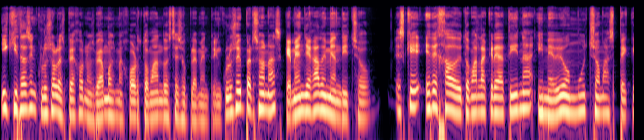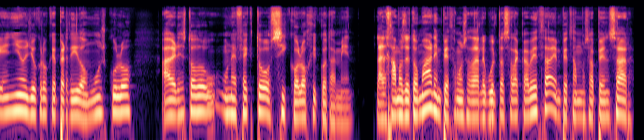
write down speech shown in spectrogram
y quizás incluso al espejo nos veamos mejor tomando este suplemento. Incluso hay personas que me han llegado y me han dicho, es que he dejado de tomar la creatina y me veo mucho más pequeño, yo creo que he perdido músculo. A ver, es todo un efecto psicológico también. La dejamos de tomar, empezamos a darle vueltas a la cabeza, empezamos a pensar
